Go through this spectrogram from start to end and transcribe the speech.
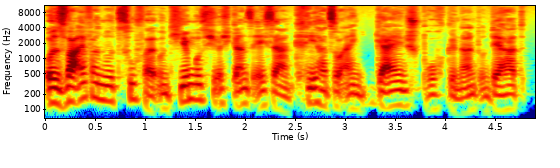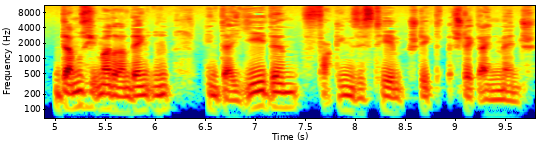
Und es war einfach nur Zufall. Und hier muss ich euch ganz ehrlich sagen, Kri hat so einen geilen Spruch genannt und der hat da muss ich immer dran denken, hinter jedem fucking System steckt, steckt ein Mensch.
